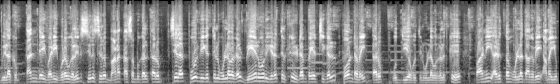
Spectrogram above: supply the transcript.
விலகும். தந்தை வழி உறவுகளில் சிறு சிறு மனக்கசப்புகள் தரும். சிலர் பூர்வீகத்தில் உள்ளவர்கள் வேறொரு இடத்திற்கு இடம்பெயர்ச்சிகள் போன்றவை தரும். உத்தியோகத்தில் உள்ளவர்களுக்கு பணி அழுத்தம் உள்ளதாகவே அமையும்.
